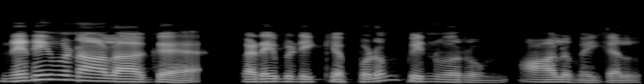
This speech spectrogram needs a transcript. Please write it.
நினைவு நாளாக கடைபிடிக்கப்படும் பின்வரும் ஆளுமைகள்.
